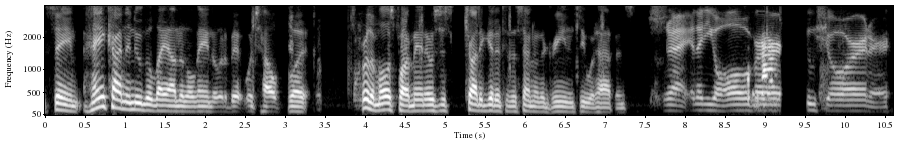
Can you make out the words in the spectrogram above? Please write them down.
same. Hank kind of knew the layout of the land a little bit, which helped, but for the most part, man, it was just try to get it to the center of the green and see what happens. Right, and then you go over too short, or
